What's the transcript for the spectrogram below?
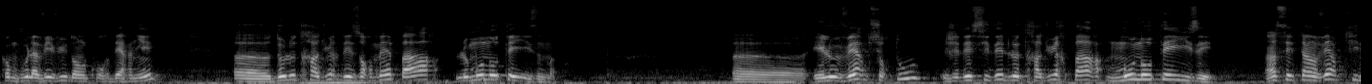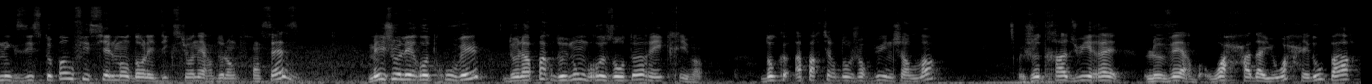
comme vous l'avez vu dans le cours dernier, euh, de le traduire désormais par le monothéisme. Euh, et le verbe surtout, j'ai décidé de le traduire par monothéiser. Hein, c'est un verbe qui n'existe pas officiellement dans les dictionnaires de langue française, mais je l'ai retrouvé de la part de nombreux auteurs et écrivains. Donc à partir d'aujourd'hui, Inch'Allah, je traduirai le verbe wahada yuwahidu par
